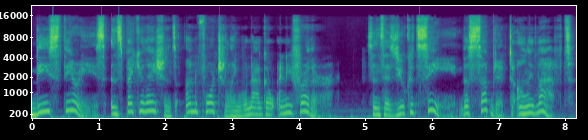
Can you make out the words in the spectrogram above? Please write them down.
These theories and speculations unfortunately will not go any further, since as you could see, the subject only left,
